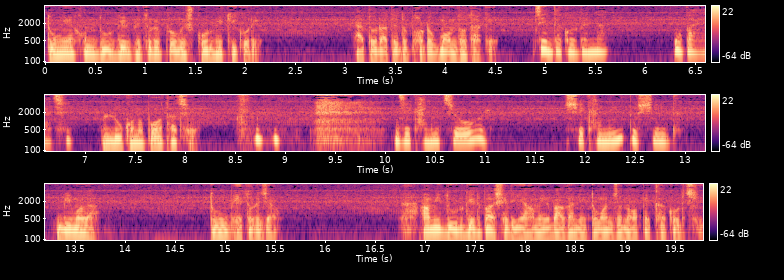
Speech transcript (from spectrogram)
তুমি এখন দুর্গের ভেতরে প্রবেশ করবে কি করে? এত রাতে তো ফটক বন্ধ থাকে। চিন্তা করবেন না উপায় আছে। লুকোনো পথ আছে? যেখানে চোর সেখানেই তো সিঁধ। বিমলা তুমি ভেতরে যাও। আমি দুর্গের পাশের এই আমের বাগানে তোমার জন্য অপেক্ষা করছি।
